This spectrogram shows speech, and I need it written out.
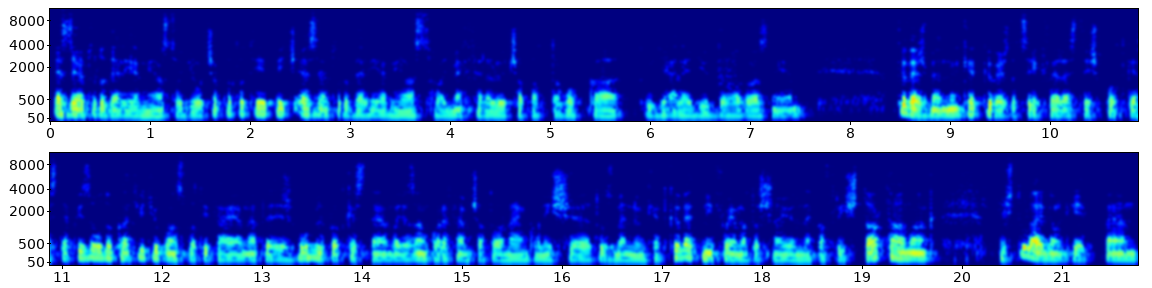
Ezzel tudod elérni azt, hogy jó csapatot építs, ezzel tudod elérni azt, hogy megfelelő csapattagokkal tudjál együtt dolgozni. Kövess bennünket, kövesd a Cégfejlesztés Podcast epizódokat YouTube-on, Spotify-on, Apple és Google Podcast-en, vagy az Anchor FM csatornánkon is tudsz bennünket követni, folyamatosan jönnek a friss tartalmak, és tulajdonképpen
